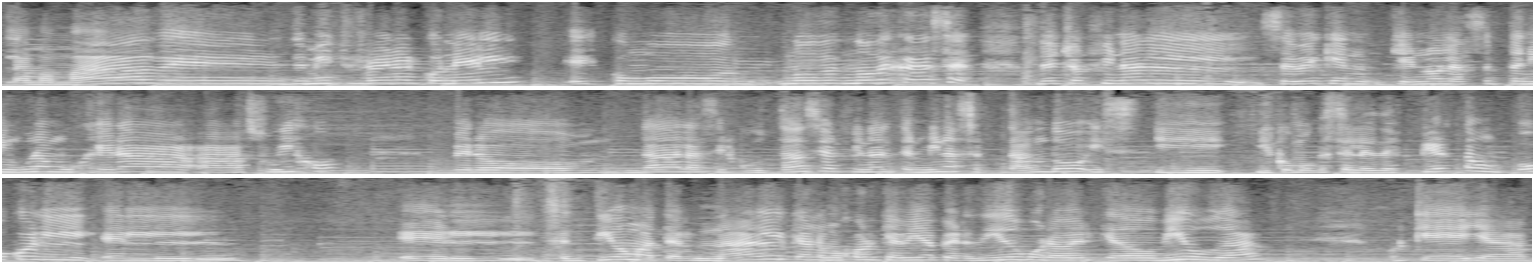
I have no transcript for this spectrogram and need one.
la mamá de, de Mitch Renner con él es como no, deja de ser. De hecho, al final se ve que, no le acepta ninguna mujer a, su hijo, pero dada la circunstancia, al final termina aceptando y, y, como que se le despierta un poco el, el sentido maternal que a lo mejor que había perdido por haber quedado viuda porque ella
